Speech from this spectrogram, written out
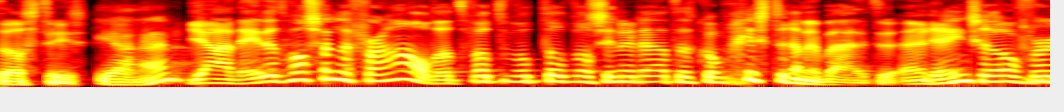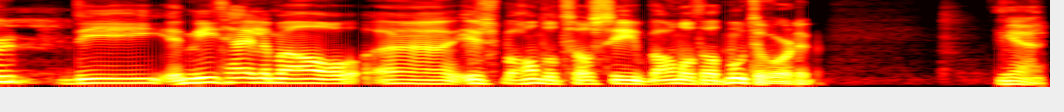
Fantastisch. Ja? Ja, nee, dat was wel een verhaal. Dat, wat, wat, dat was inderdaad, dat kwam gisteren naar buiten. Een Range Rover die niet helemaal eh, is behandeld zoals die behandeld had moeten worden. Ja.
